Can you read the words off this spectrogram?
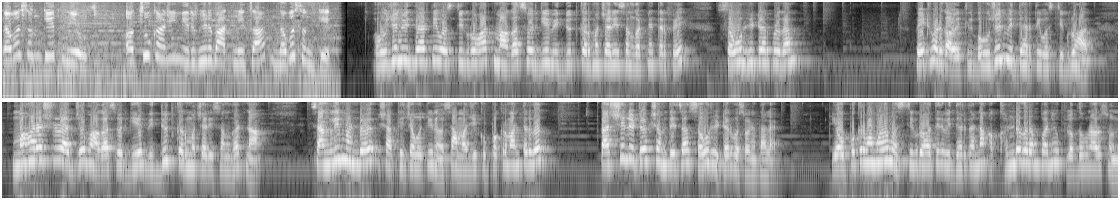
नवसंकेत न्यूज. अचूक आणि निर्भीड बातमीचा नवसंकेत. बहुजन विद्यार्थी वसतिगृहात मागासवर्गीय विद्युत कर्मचारी संघटनेतर्फे सौर हीटर प्रदान. पेठवडगाव येथील बहुजन विद्यार्थी वसतिगृहात महाराष्ट्र राज्य मागासवर्गीय विद्युत कर्मचारी संघटना सांगली मंडळ शाखेच्या वतीनं सामाजिक उपक्रमांतर्गत पाचशे लिटर क्षमतेचा सौर हीटर बसवण्यात आलाय. या उपक्रमामुळे वसतिगृहातील विद्यार्थ्यांना अखंड गरम पाणी उपलब्ध होणार असून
